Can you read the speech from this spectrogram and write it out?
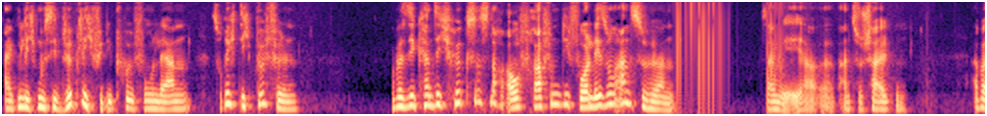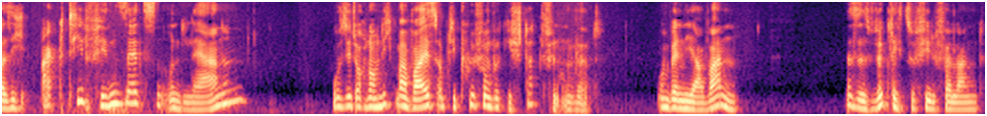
Eigentlich muss sie wirklich für die Prüfung lernen, so richtig büffeln. Aber sie kann sich höchstens noch aufraffen, die Vorlesung anzuhören. Sagen wir eher äh, anzuschalten. Aber sich aktiv hinsetzen und lernen, wo sie doch noch nicht mal weiß, ob die Prüfung wirklich stattfinden wird. Und wenn ja, wann? Das ist wirklich zu viel verlangt.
